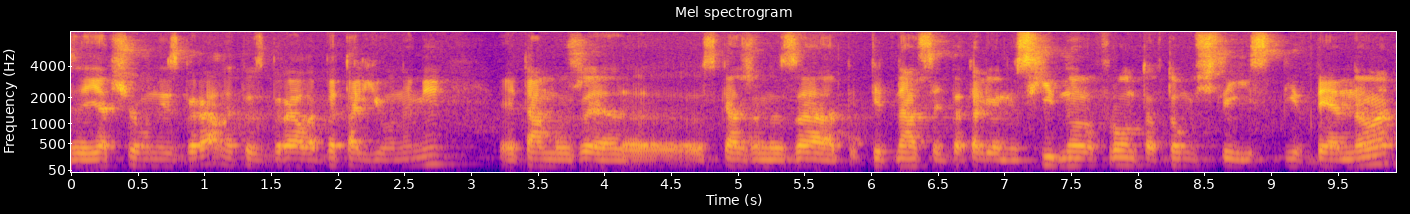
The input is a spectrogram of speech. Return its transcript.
якщо вони збирали, то збирали батальйонами. Там вже, скажімо, за 15 батальйонів східного фронту, в тому числі і з південного,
